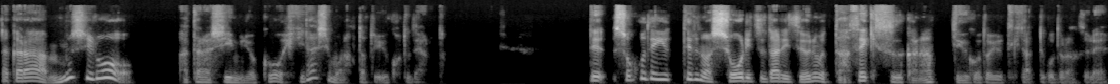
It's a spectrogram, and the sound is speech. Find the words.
だから、むしろ新しい魅力を引き出してもらったということであると。で、そこで言ってるのは勝率、打率よりも打席数かなっていうことを言ってきたってことなんですよね。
